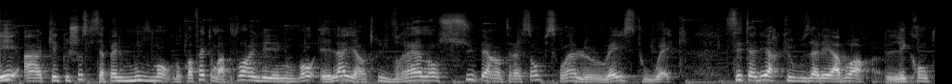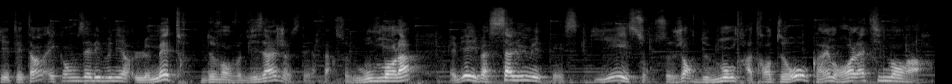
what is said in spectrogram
et à quelque chose qui s'appelle mouvement. Donc en fait, on va pouvoir régler les mouvements et là, il y a un truc vraiment super intéressant puisqu'on a le Race to Wake. C'est-à-dire que vous allez avoir l'écran qui est éteint et quand vous allez venir le mettre devant votre visage, c'est-à-dire faire ce mouvement-là, eh bien il va s'allumer. Ce qui est sur ce genre de montre à 30 euros quand même relativement rare.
